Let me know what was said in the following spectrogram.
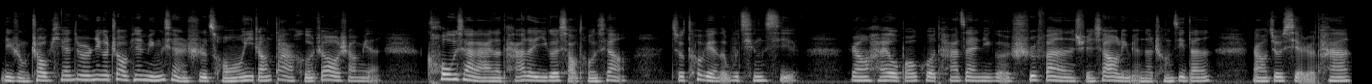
那种照片，就是那个照片明显是从一张大合照上面抠下来的，他的一个小头像。就特别的不清晰，然后还有包括他在那个师范学校里面的成绩单，然后就写着他，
